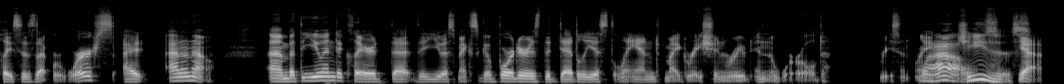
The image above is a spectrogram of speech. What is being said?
places that were worse. I I don't know. Um, but the UN declared that the U.S. Mexico border is the deadliest land migration route in the world recently. Wow. Jesus. Yeah.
